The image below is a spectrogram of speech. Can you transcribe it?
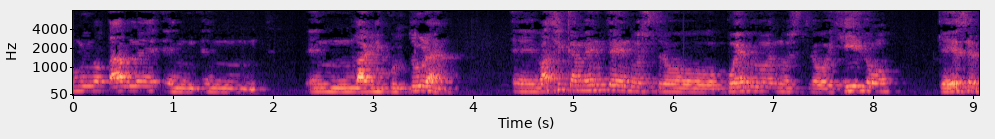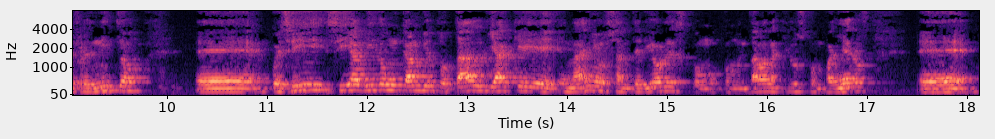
muy notable en, en, la agricultura. Eh, básicamente en nuestro pueblo, en nuestro ejido, que es el Fresnito, eh, pues sí, sí ha habido un cambio total, ya que en años anteriores, como comentaban aquí los compañeros, eh,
